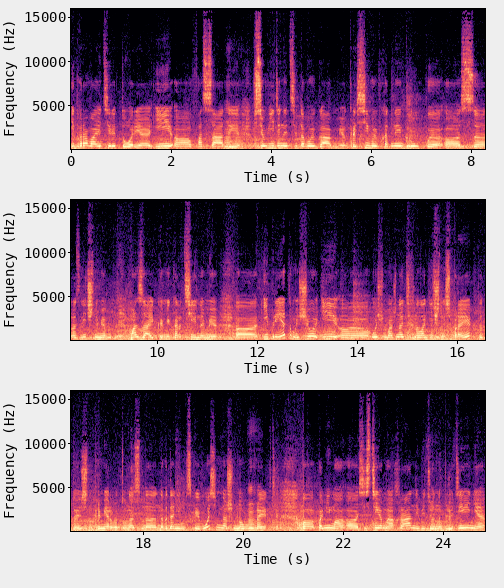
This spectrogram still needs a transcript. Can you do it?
и дворовая территория, и фасады, угу. все в единой цветовой гамме, красивые входные группы э, с различными мозаиками, картинами. Э, и при этом еще и э, очень важна технологичность проекта. То есть, например, вот у нас на Новоданиловской 8 в нашем новом угу. проекте, по, помимо э, системы охраны, видеонаблюдения,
